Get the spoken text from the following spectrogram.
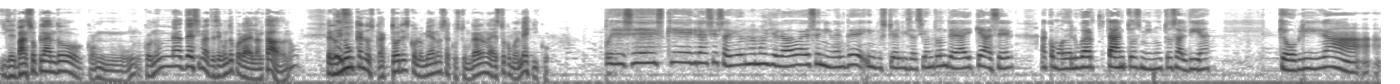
y les van soplando con, con unas décimas de segundo por adelantado, ¿no? Pero Pues- nunca los actores colombianos se acostumbraron a esto como en México. Pues es que gracias a Dios no hemos llegado a ese nivel de industrialización donde hay que hacer a como de lugar tantos minutos al día que obliga a, a-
